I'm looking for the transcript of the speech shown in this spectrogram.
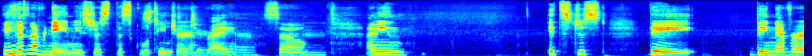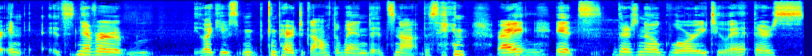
he doesn't have a name, he's just the school, school teacher, teacher, right? Yeah. So mm-hmm. I mean it's just they they never and it's never like you compared to Gone with the Wind, it's not the same, right? It's there's no glory to it. There's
